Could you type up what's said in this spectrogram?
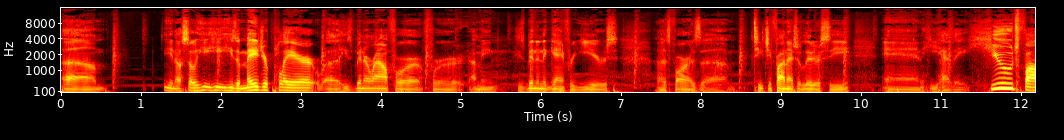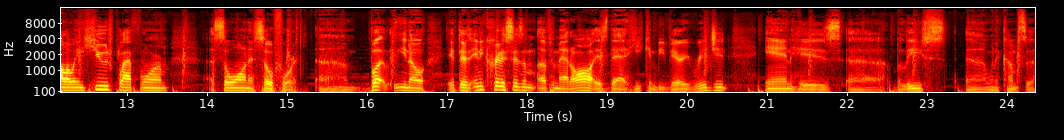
Um, you know so he, he he's a major player. Uh, he's been around for for i mean he's been in the game for years uh, as far as uh, teaching financial literacy. And he has a huge following huge platform so on and so forth. Um, but you know, if there's any criticism of him at all, is that he can be very rigid in his uh, beliefs uh, when it comes to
